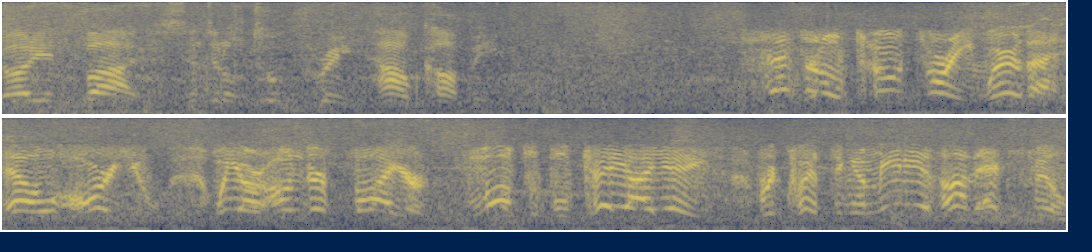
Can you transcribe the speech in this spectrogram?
Guardian 5, Sentinel 2-3, how copy? Sentinel 2-3, where the hell are you? We are under fire. Multiple KIAs requesting immediate hot exfil.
